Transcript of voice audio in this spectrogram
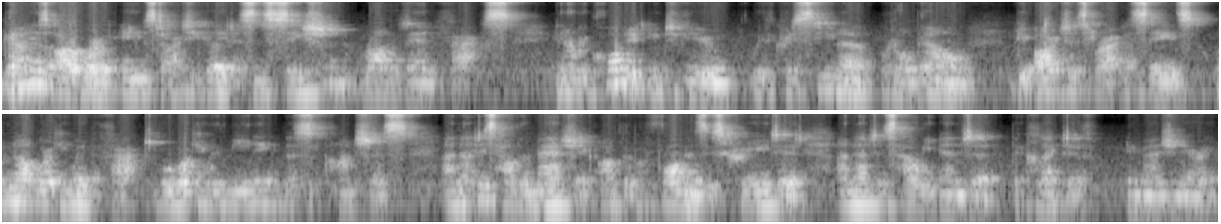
Grada's artwork aims to articulate a sensation rather than facts. In a recorded interview with Christina Roldan, the artist states, we're not working with the fact, we're working with meaning, the subconscious. And that is how the magic of the performance is created, and that is how we enter the collective imaginary.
